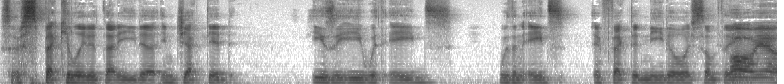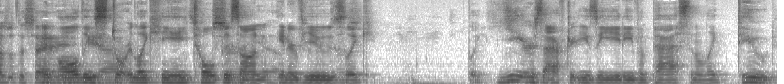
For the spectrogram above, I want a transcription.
sort of speculated that he'd uh, injected Easy E with AIDS with an AIDS infected needle or something Oh yeah, I was about to say. and all these yeah. stories like he, he told this on yeah, interviews like like years after Eazy had even passed and i'm like dude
